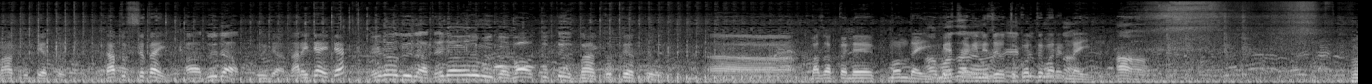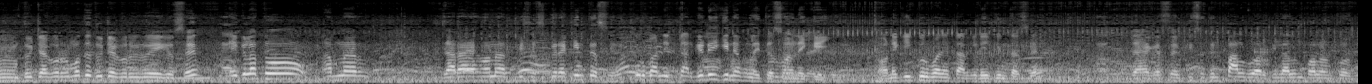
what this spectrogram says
বাহাত্তর তিয়াত্তর দাঁত উঠছে তাই? হ্যাঁ দুই দাঁত। দুই দাঁত। আর এটা এটা? এটাও দুই দাঁত। এটাও এরকম বাহাত্তর তেহত্তর। বাহাত্তর তিয়াত্তর বাজার তাহলে মন দেয়। হ্যাঁ, বেচা কিনে যেহেতু করতে পারেন নাই। হ্যাঁ হ্যাঁ। দুইটা গরুর মধ্যে দুইটা গরু রয়ে গেছে। এগুলা তো আপনার যারা এখন আর বিশেষ করে কিনতেছে কুরবানির টার্গেটেই কিনে ফেলাইতেছে অনেকেই। অনেকেই কুরবানির টার্গেটেই কিনতেছে। দেখা গেছে কিছুদিন পালবো আর কি লালন পালন করব।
